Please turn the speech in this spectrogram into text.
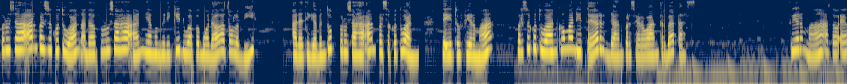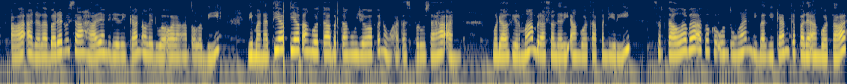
Perusahaan persekutuan adalah perusahaan yang memiliki dua pemodal atau lebih. Ada tiga bentuk perusahaan persekutuan, yaitu firma, persekutuan komanditer, dan perseroan terbatas. Firma atau FA adalah badan usaha yang didirikan oleh dua orang atau lebih, di mana tiap-tiap anggota bertanggung jawab penuh atas perusahaan. Modal firma berasal dari anggota pendiri, serta laba atau keuntungan dibagikan kepada anggota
